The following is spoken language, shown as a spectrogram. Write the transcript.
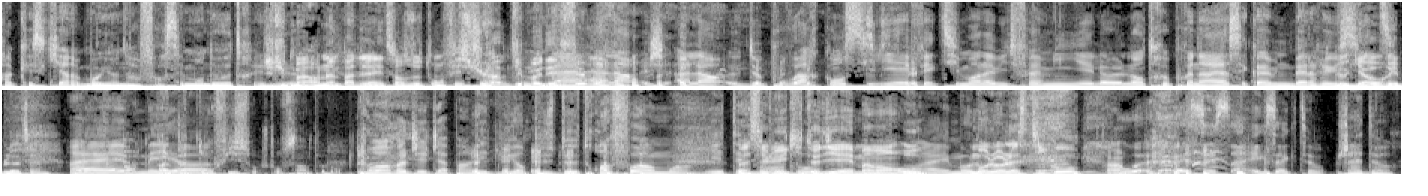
Ah, qu'est-ce qu'il y a? Bon il y en a forcément d'autres et Tu je- me parles même pas de la naissance de ton fils. Je suis un petit peu Bah, déçu. mais alors, je- alors, de pouvoir concilier effectivement la vie de famille et le- l'entrepreneuriat c'est quand même une belle Le réussite gars horrible, tu sais. Ouais, je parle, mais, parle pas de euh, ton fils, je trouve ça un peu bon. bon en fait j'ai déjà parlé de lui en plus deux trois fois au moins Bah, c'est lui qui te dit, eh, maman, oh, Ouais, Molo, Molo. Lastico. hein. Ouais, c'est ça exactement j'adore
